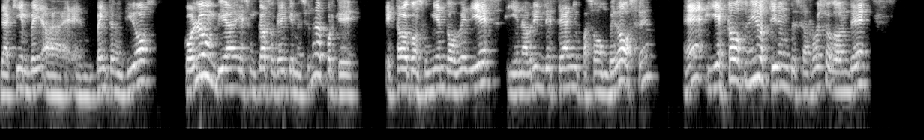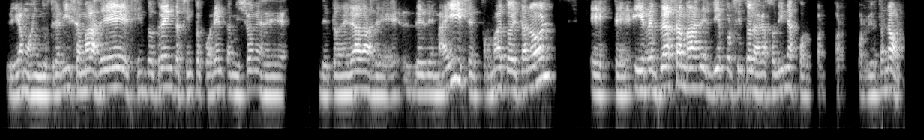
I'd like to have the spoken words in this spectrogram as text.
de aquí en 2022. Colombia es un caso que hay que mencionar porque estaba consumiendo B10 y en abril de este año pasó a un B12. ¿eh? Y Estados Unidos tiene un desarrollo donde, digamos, industrializa más de 130, 140 millones de, toneladas de, maíz en formato de etanol este, y reemplaza más del 10% de las gasolinas por, por, bioetanol.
